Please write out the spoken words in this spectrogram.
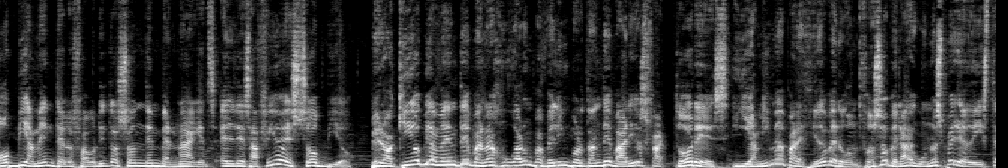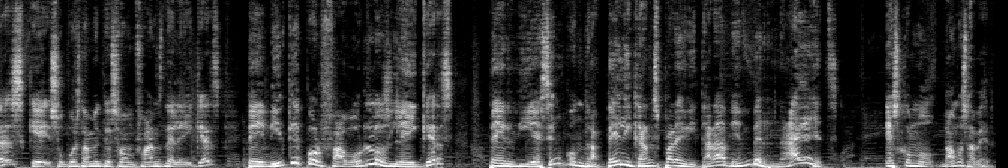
Obviamente los favoritos son Denver Nuggets, el desafío es obvio, pero aquí obviamente van a jugar un papel importante varios factores y a mí me ha parecido vergonzoso ver a algunos periodistas que supuestamente son fans de Lakers pedir que por favor los Lakers perdiesen contra Pelicans para evitar a Denver Nuggets. Es como, vamos a ver,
